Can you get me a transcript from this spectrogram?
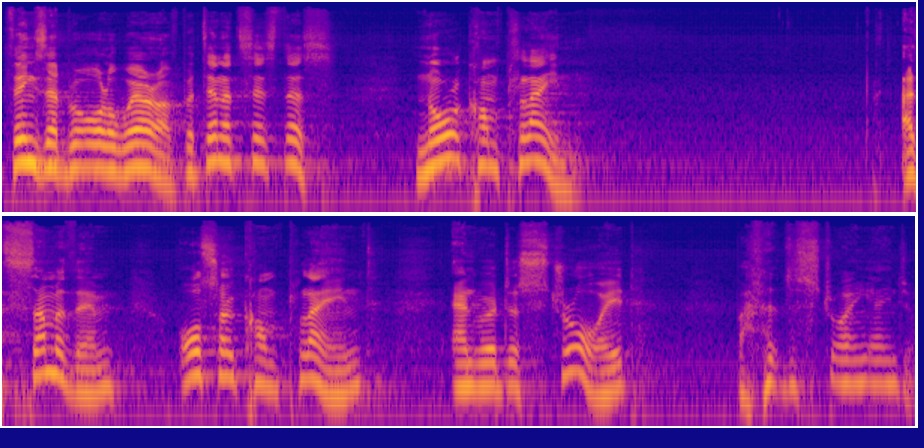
things that we're all aware of. But then it says this nor complain. As some of them also complained and were destroyed by the destroying angel.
